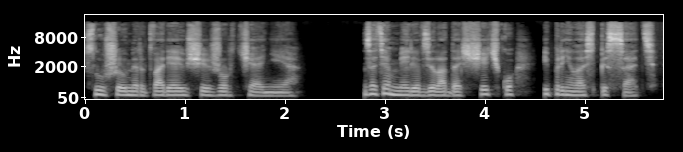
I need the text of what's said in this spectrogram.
слушая умиротворяющее журчание. Затем Меля взяла дощечку и принялась писать.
